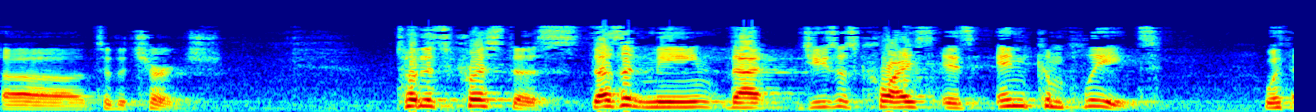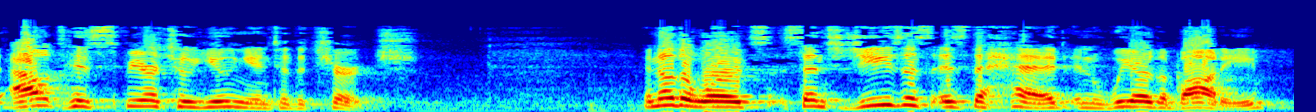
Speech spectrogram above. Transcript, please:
uh, to the church. Totus Christus doesn't mean that Jesus Christ is incomplete without his spiritual union to the church. In other words, since Jesus is the head and we are the body,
